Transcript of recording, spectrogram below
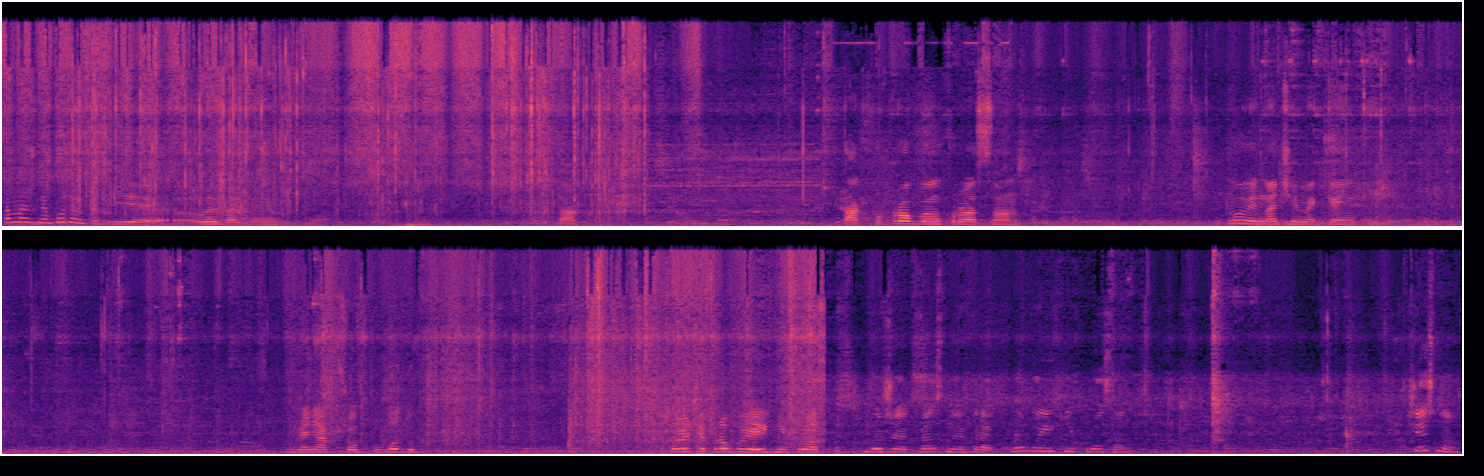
Та ми ж не будемо тоді лежати за ним. Так. Так, попробуємо круасан. Ну, він наче м'якенький. Женя пішов по воду. Коротше, пробую їхній круасан. Боже, якраз не якраз. Пробую їхній круасан. Чесно?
